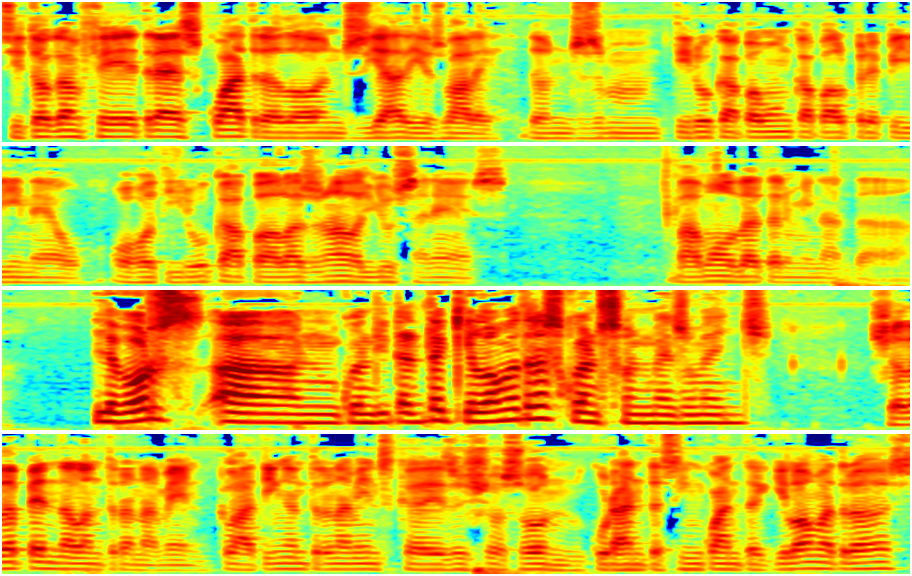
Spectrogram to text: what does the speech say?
si toquen fer 3-4, doncs ja dius, vale, doncs tiro cap amunt cap al Prepirineu o tiro cap a la zona del Lluçanès. Va molt determinat. De... Llavors, en quantitat de quilòmetres, quants són més o menys? Això depèn de l'entrenament. Clar, tinc entrenaments que és això, són 40-50 quilòmetres,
